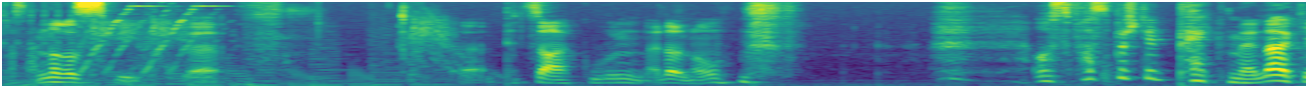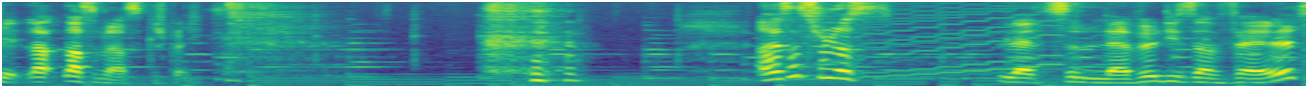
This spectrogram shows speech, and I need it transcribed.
was anderes. Wie äh, äh, Pizza, Kuchen, I don't know. Aus was besteht Pac-Man? Okay, la lassen wir das Gespräch. Aber ist das schon das letzte Level dieser Welt?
